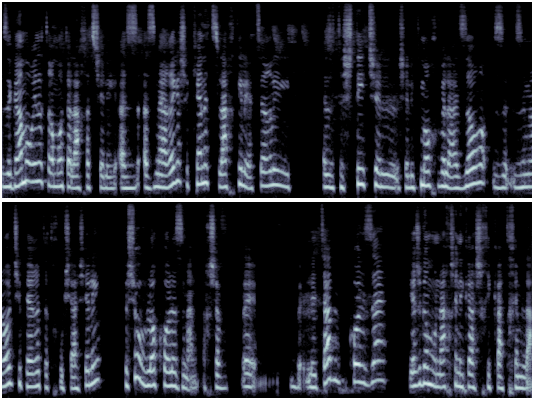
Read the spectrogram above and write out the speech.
זה גם מוריד את רמות הלחץ שלי. אז, אז מהרגע שכן הצלחתי לייצר לי איזו תשתית של, של לתמוך ולעזור, זה, זה מאוד שיפר את התחושה שלי, ושוב, לא כל הזמן. עכשיו, אה, לצד כל זה, יש גם מונח שנקרא שחיקת חמלה.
